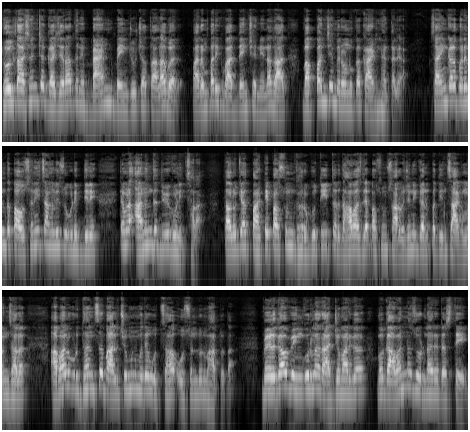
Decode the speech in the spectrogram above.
ढोल ताशांच्या गजरात आणि बँड बेंजूच्या तालावर पारंपरिक वाद्यांच्या निनादात बाप्पांच्या मिरवणुका काढण्यात आल्या. सायंकाळपर्यंत पावसाने चांगलीच उघडीप दिली त्यामुळे आनंद द्विगुणित झाला. तालुक्यात पहाटेपासून घरगुती तर दहा वाजल्यापासून सार्वजनिक गणपतींचं आगमन झालं. आबालवृद्धांचं वृद्धांचं बालचमूंमध्ये उत्साह ओसंडून वाहत होता. बेळगाव वेंगुर्ला राज्यमार्ग व गावांना जोडणारे रस्ते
